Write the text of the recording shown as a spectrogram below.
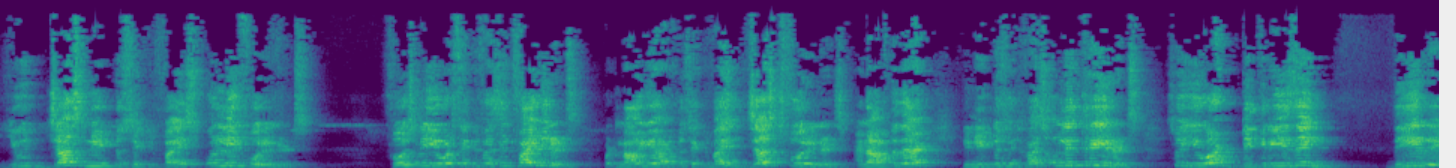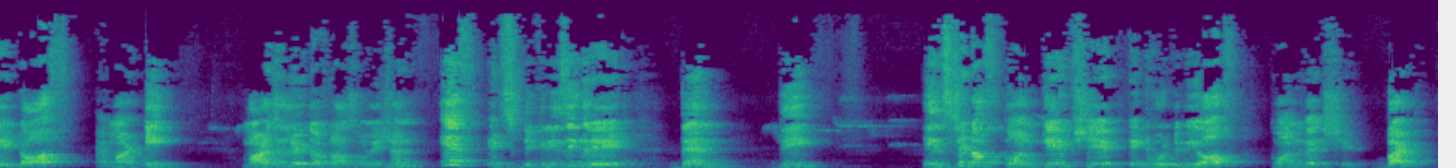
you just need to sacrifice only 4 units. Firstly, you were sacrificing 5 units, but now you have to sacrifice just 4 units. And after that, you need to sacrifice only 3 units. So you are decreasing the rate of MRT, marginal rate of transformation. If it's decreasing rate, then the instead of concave shape, it would be of convex shape. But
